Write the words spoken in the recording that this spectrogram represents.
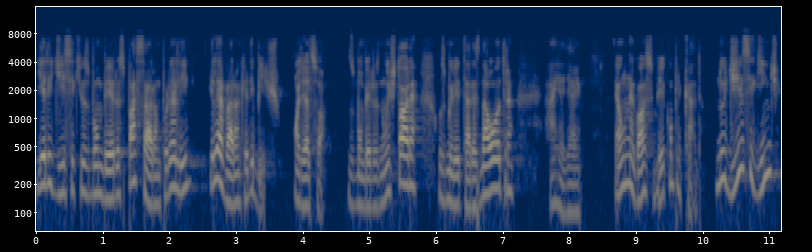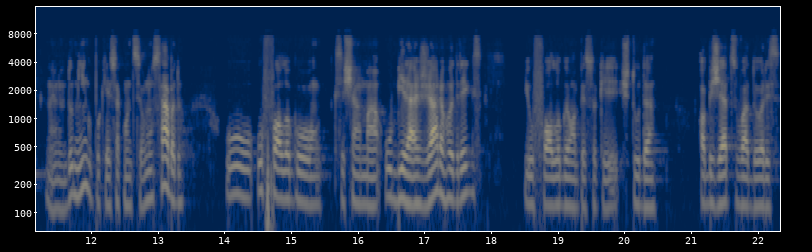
e ele disse que os bombeiros passaram por ali e levaram aquele bicho. Olha só, os bombeiros numa história, os militares na outra. Ai, ai, ai. É um negócio bem complicado. No dia seguinte, né, no domingo, porque isso aconteceu no sábado, o ufólogo que se chama Ubirajara Rodrigues, e o ufólogo é uma pessoa que estuda objetos voadores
